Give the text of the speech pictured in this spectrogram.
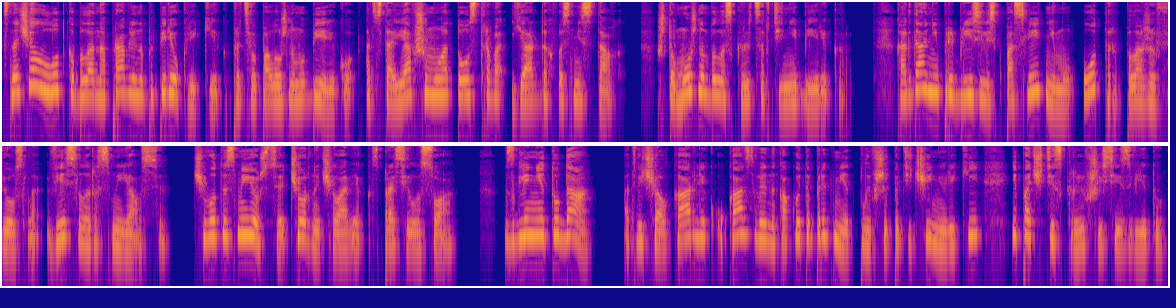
Сначала лодка была направлена поперек реки, к противоположному берегу, отстоявшему от острова ярдах восьмистах, что можно было скрыться в тени берега. Когда они приблизились к последнему, Отр, положив весла, весело рассмеялся. «Чего ты смеешься, черный человек?» – спросила Суа. «Взгляни туда!» – отвечал карлик, указывая на какой-то предмет, плывший по течению реки и почти скрывшийся из виду.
